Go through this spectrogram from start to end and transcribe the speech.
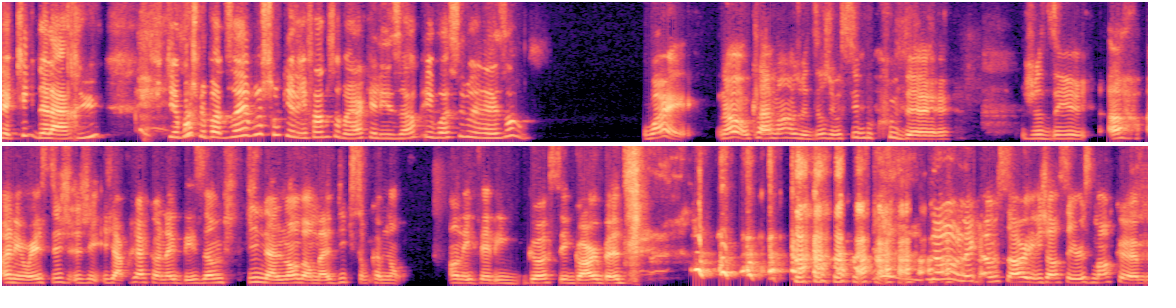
le kick de la rue? que moi, je peux pas dire, moi, je trouve que les femmes sont meilleures que les hommes, et voici mes raisons. Ouais. Non, clairement, je veux dire, j'ai aussi beaucoup de. Je veux dire, ah, anyway, j'ai appris à connaître des hommes finalement dans ma vie qui sont comme non. En effet, les gars, c'est garbage. non, like, I'm sorry. Genre, sérieusement, que.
